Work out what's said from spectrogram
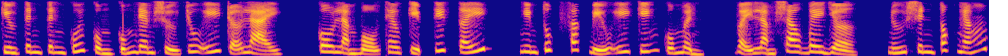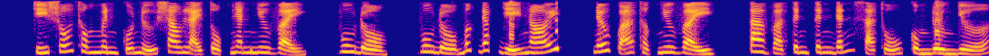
Kiều Tinh Tinh cuối cùng cũng đem sự chú ý trở lại, cô làm bộ theo kịp tiết tấy, nghiêm túc phát biểu ý kiến của mình, vậy làm sao bây giờ, nữ sinh tóc ngắn, chỉ số thông minh của nữ sao lại tụt nhanh như vậy, vu đồ, vu đồ bất đắc dĩ nói, nếu quả thật như vậy, ta và Tinh Tinh đánh xạ thủ cùng đường giữa,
